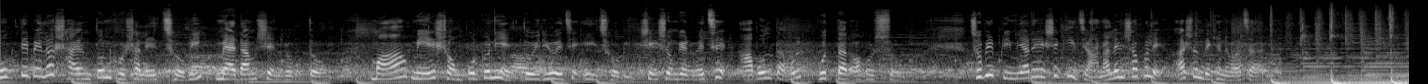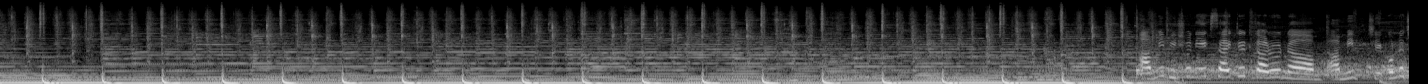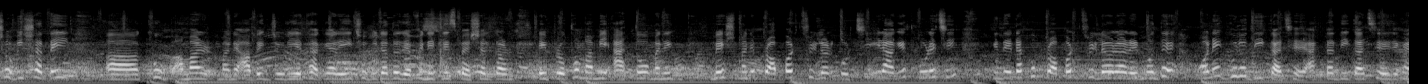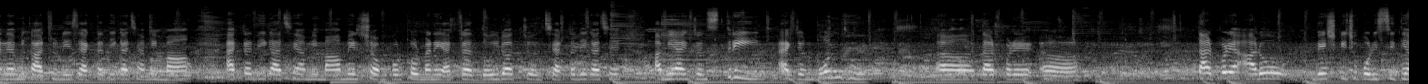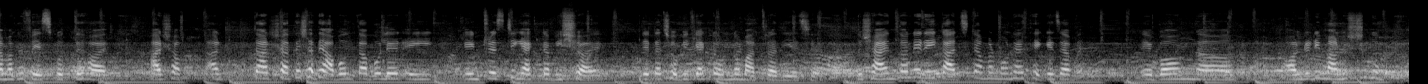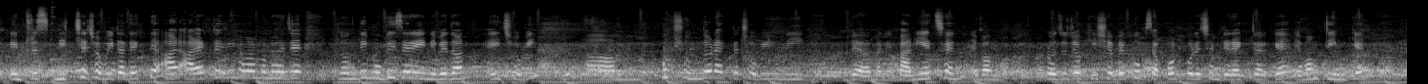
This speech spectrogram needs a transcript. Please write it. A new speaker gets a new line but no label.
মুক্তি পেল সায়ন্তন ঘোষালের ছবি ম্যাডাম সেনগুপ্ত। মা, মেয়ের সম্পর্ক নিয়ে তৈরি হয়েছে এই ছবি। সেই সঙ্গে রয়েছে আবল তাবল হত্যা রহস্য। ছবি প্রিমিয়ারে এসে কি জানালেন সকলে? আসুন দেখে নেওয়া যাক।
এক্সাইটেড কারণ, আমি যে কোনো ছবির সাথেই খুব আমার মানে আবেগ জড়িয়ে থাকে। আর এই ছবিটা তো ডেফিনেটলি স্পেশাল কারণ এই প্রথম আমি এত মানে বেশ মানে প্রপার থ্রিলার করছি। এর আগে করেছি, কিন্তু এটা খুব প্রপার থ্রিলার আর এর মধ্যে অনেকগুলো দিক আছে। একটা দিক আছে যেখানে আমি কার্টুনিস্ট একটা দিক আছে আমি মা, একটা দিক আছে আমি মা মেয়ের সম্পর্ক মানে একটা দৈরথ চলছে, একটা দিক আছে আমি একজন স্ত্রী, একজন বন্ধু তারপরে তারপরে আরও বেশ কিছু পরিস্থিতি আমাকে ফেস করতে হয়। আর সব, আর তার সাথে সাথে আবল তাবলের এই ইন্টারেস্টিং একটা বিষয়, যেটা ছবিকে একটা অন্য মাত্রা দিয়েছে। তো সায়ন্তনের এই কাজটা আমার মনে হয় থেকে যাবে এবং অলরেডি মানুষ খুব ইন্টারেস্ট নিচ্ছে ছবিটা দেখতে। আর আরেকটা জিনিস আমার মনে হয় যে নন্দী মুভিজের এই নিবেদন, এই ছবি খুব সুন্দর একটা ছবি উনি মানে বানিয়েছেন এবং প্রযোজক হিসেবে খুব সাপোর্ট করেছেন ডিরেক্টরকে এবং টিমকে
